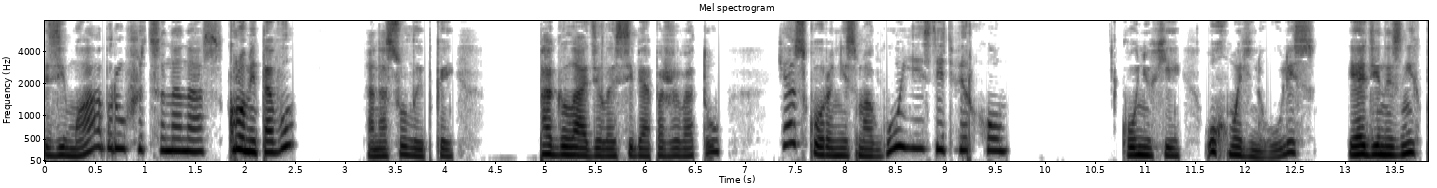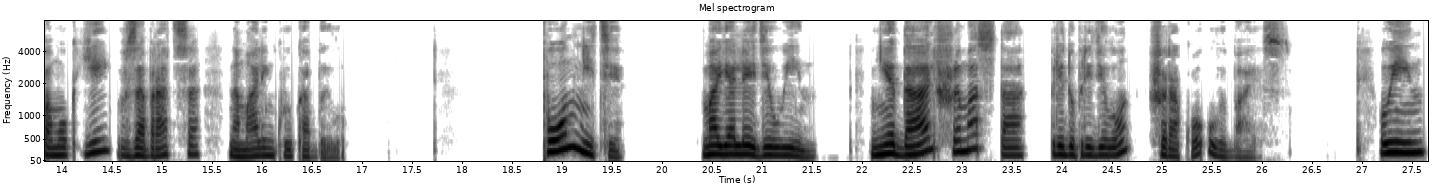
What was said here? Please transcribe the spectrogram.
зима обрушится на нас. Кроме того, она с улыбкой погладила себя по животу, я скоро не смогу ездить верхом. Конюхи ухмыльнулись, и один из них помог ей взобраться на маленькую кобылу. — Помните, моя леди Уин, не дальше моста, — предупредил он, широко улыбаясь. Уин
